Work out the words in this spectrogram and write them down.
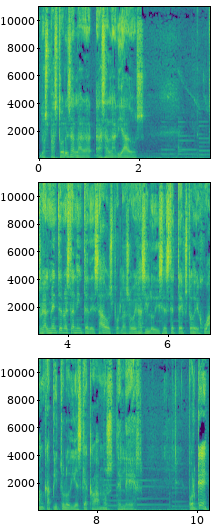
Los pastores asalariados realmente no están interesados por las ovejas y lo dice este texto de Juan capítulo 10 que acabamos de leer. ¿Por qué?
